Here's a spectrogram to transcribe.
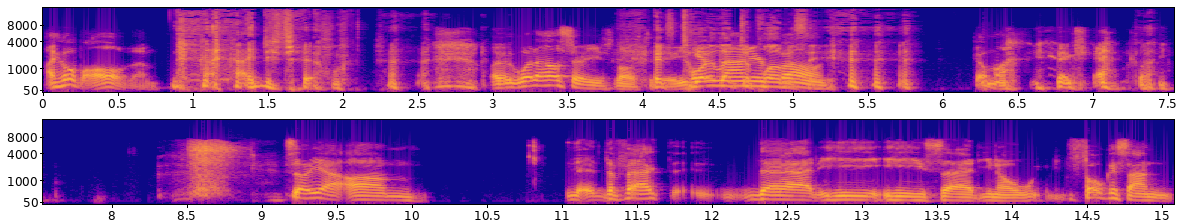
I hope all of them. I do too. like, what else are you supposed to it's do? It's toilet diplomacy. Come on, exactly. So yeah, um, the, the fact that he he said, you know, focus on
